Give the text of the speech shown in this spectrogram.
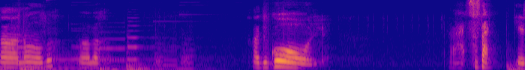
Aa ne oldu? Allah. Hadi gol. Ha, sus lan. Geri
